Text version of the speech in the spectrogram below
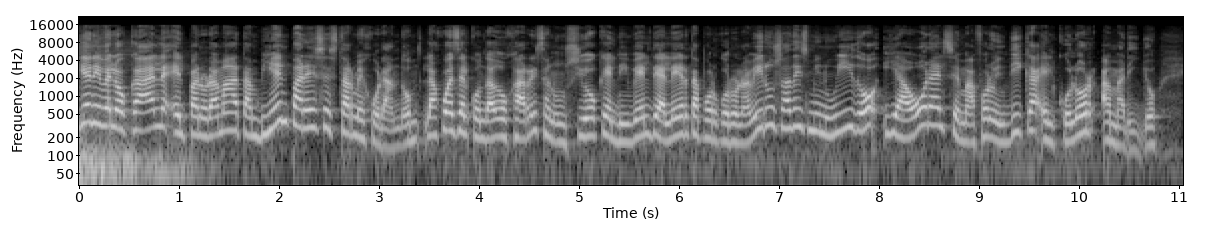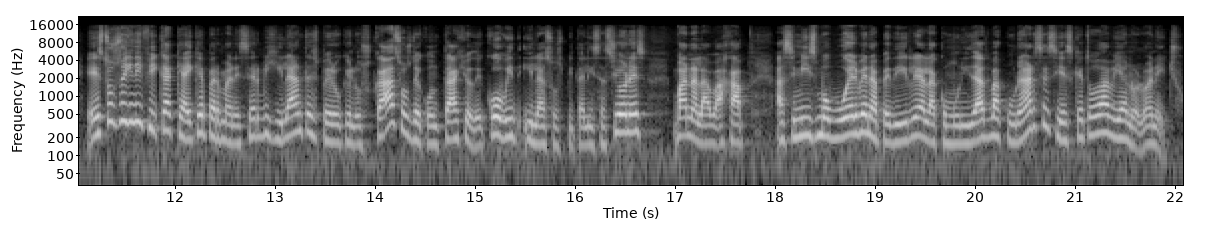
Y a nivel local, el panorama también parece estar mejorando. La juez del condado Harris anunció que el nivel de alerta por coronavirus ha disminuido y ahora el semáforo indica el color amarillo. Esto significa que hay que permanecer vigilantes, pero que los casos de contagio de COVID y las hospitalizaciones van a la baja. Asimismo, vuelven a pedirle a la comunidad vacunarse si es que todavía no lo han hecho.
